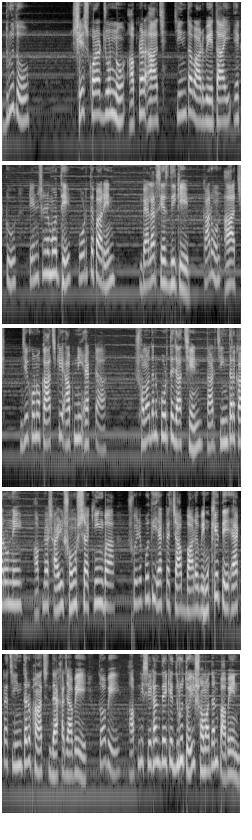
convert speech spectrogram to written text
দ্রুত শেষ করার জন্য আপনার আজ চিন্তা বাড়বে, তাই একটু টেনশনের মধ্যে পড়তে পারেন বেলার শেষ দিকে। কারণ আজ যে কোনো কাজকে আপনি একটা সমাধান করতে যাচ্ছেন, তার চিন্তার কারণে আপনার শারীরিক সমস্যা কিংবা শরীরের প্রতি একটা চাপ বাড়বে। মুখেতে একটা চিন্তার ভাঁজ দেখা যাবে, তবে আপনি সেখান থেকে দ্রুতই সমাধান পাবেন।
